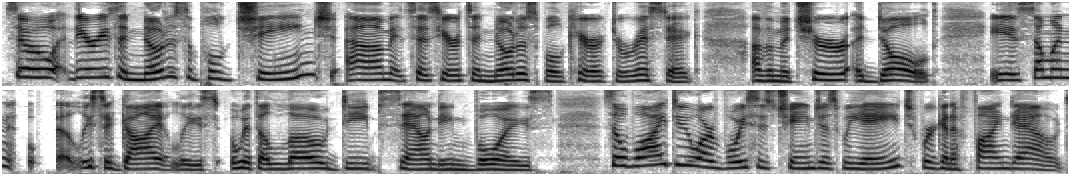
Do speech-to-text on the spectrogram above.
So there is a noticeable change. Um, it says here it's a noticeable characteristic of a mature adult is someone, at least a guy at least, with a low, deep sounding voice. So why do our voices change as we age? We're going to find out.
